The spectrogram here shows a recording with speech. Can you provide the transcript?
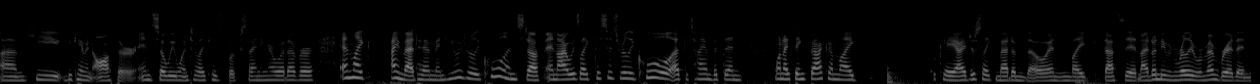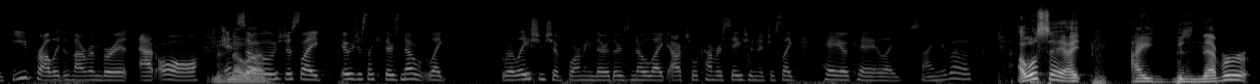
um, he became an author, and so we went to like his book signing or whatever. And like I met him, and he was really cool and stuff. And I was like, this is really cool at the time. But then when I think back, I'm like, okay, I just like met him though, and like that's it. And I don't even really remember it, and he probably does not remember it at all. There's and no so way. it was just like it was just like there's no like relationship forming there. There's no like actual conversation. It's just like, hey, okay, like sign your book. I will say I I was never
